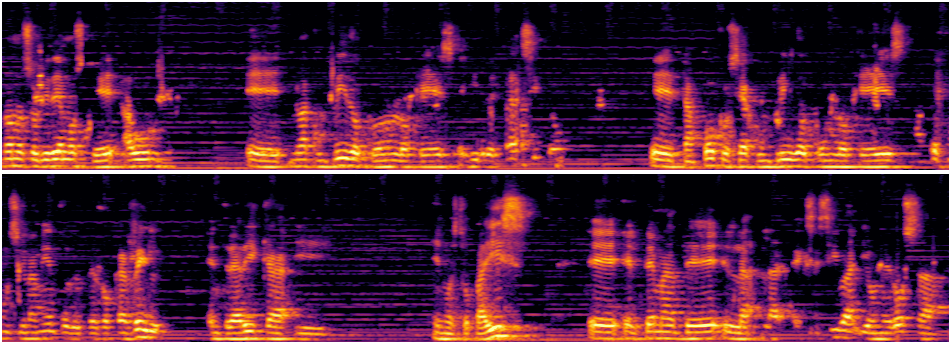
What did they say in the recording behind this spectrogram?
No nos olvidemos que aún eh, no ha cumplido con lo que es el libre tránsito, eh, tampoco se ha cumplido con lo que es el funcionamiento del ferrocarril entre Arica y, nuestro país, el tema de la excesiva y onerosa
